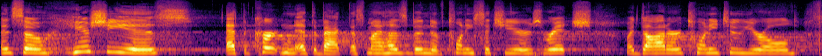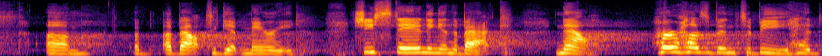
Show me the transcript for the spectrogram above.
And so here she is at the curtain at the back. That's my husband of 26 years, Rich, my daughter, 22 year old, um, about to get married. She's standing in the back. Now, her husband to be had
